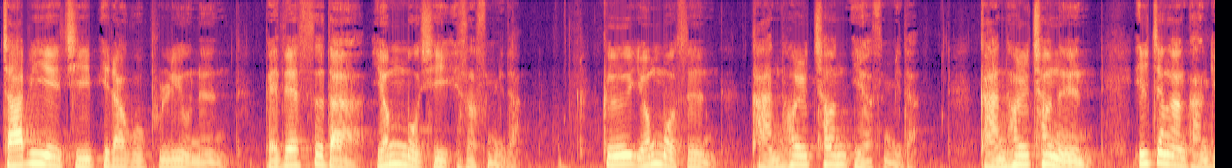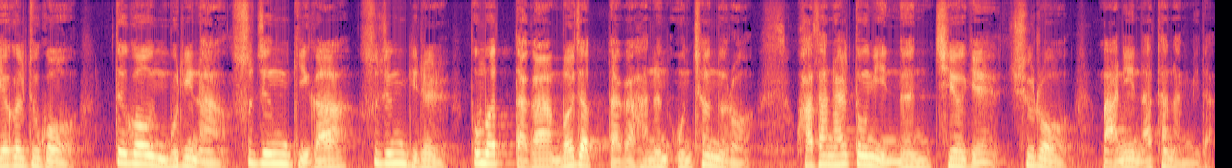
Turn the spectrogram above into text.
자비의 집이라고 불리우는 베데스다 연못이 있었습니다. 그 연못은 간헐천이었습니다. 간헐천은 일정한 간격을 두고 뜨거운 물이나 수증기가 수증기를 뿜었다가 멎었다가 하는 온천으로 화산 활동이 있는 지역에 주로 많이 나타납니다.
